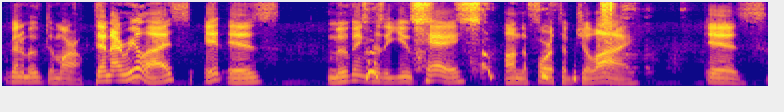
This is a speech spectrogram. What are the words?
I'm going to move tomorrow. Then I realize it is moving to the UK on the 4th of July is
